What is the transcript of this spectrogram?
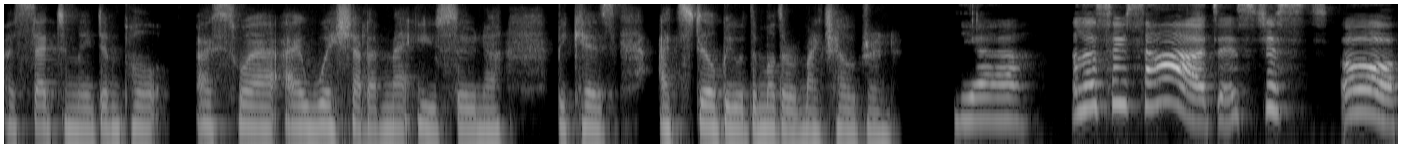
has said to me, Dimple, I swear I wish I'd have met you sooner because I'd still be with the mother of my children. Yeah. And that's so sad. It's just, oh.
